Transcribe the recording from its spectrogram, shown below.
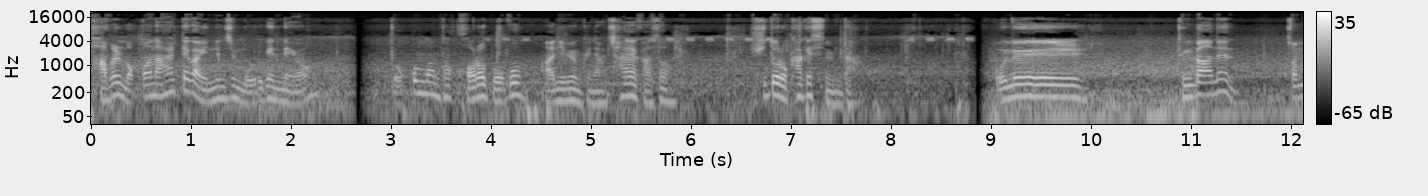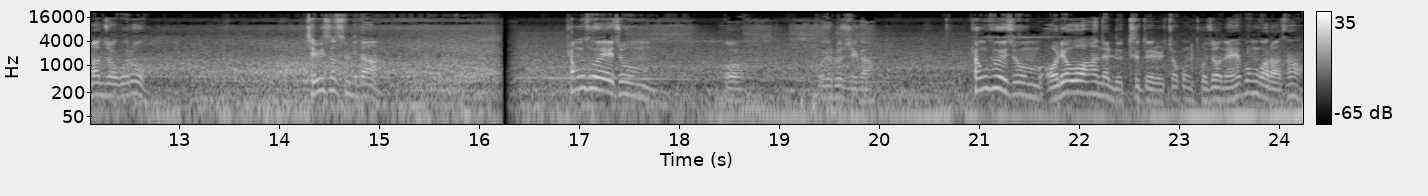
밥을 먹거나 할 때가 있는지 모르겠네요. 조금만 더 걸어보고 아니면 그냥 차에 가서 쉬도록 하겠습니다. 오늘 등반은 전반적으로 재밌었습니다. 평소에 좀 어, 보여로지가 평소에 좀 어려워하는 루트들을 조금 도전을 해본 거라서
